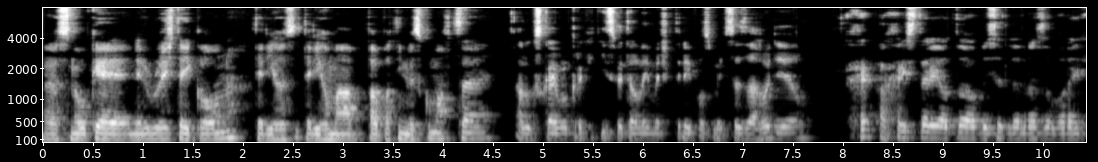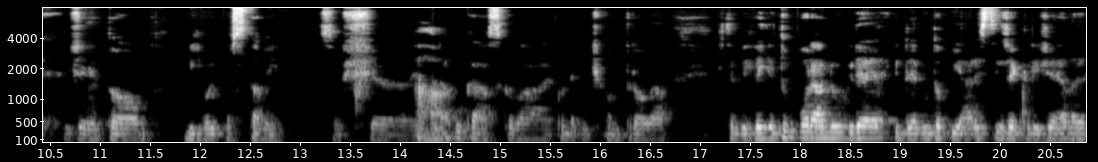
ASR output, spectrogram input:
Uh, Snoke je nedůležitý klon, který ho, který ho má Palpatine ve zkumavce. A Luke Skywalker chytí světelný meč, který v osmičce zahodil. A Christerio to vysvětlil v rozhovorech, že je to vývoj postavy, což je Aha. ukázková jako damage kontrola chtěl bych vědět tu poradu, kde, kde mu to PRisti řekli, že hele,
